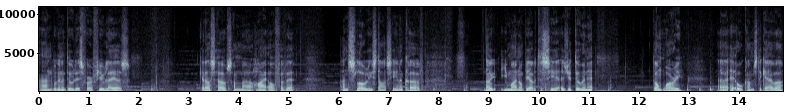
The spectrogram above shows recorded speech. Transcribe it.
And we're going to do this for a few layers, get ourselves some uh, height off of it, and slowly start seeing a curve. Now you might not be able to see it as you're doing it, don't worry, uh, it all comes together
